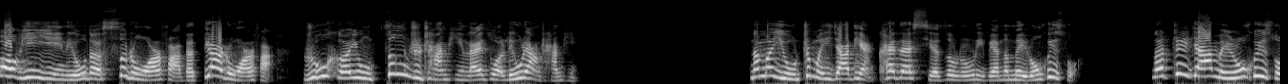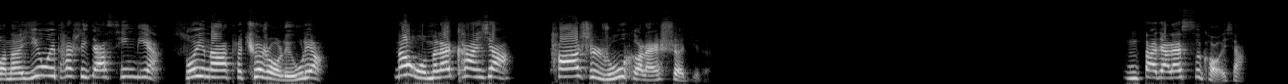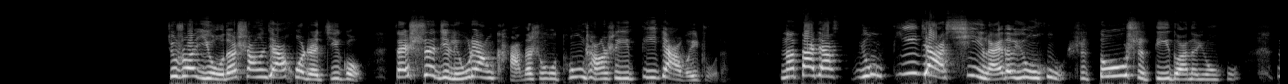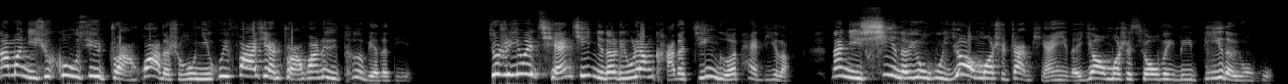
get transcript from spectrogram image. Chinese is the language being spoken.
爆品引流的四种玩法的第二种玩法，如何用增值产品来做流量产品？那么有这么一家店开在写字楼里边的美容会所，那这家美容会所呢，因为它是一家新店，所以呢它缺少流量。那我们来看一下它是如何来设计的。嗯，大家来思考一下，就说有的商家或者机构。在设计流量卡的时候，通常是以低价为主的。那大家用低价吸引来的用户是都是低端的用户。那么你去后续转化的时候，你会发现转换率特别的低，就是因为前期你的流量卡的金额太低了。那你吸引的用户要么是占便宜的，要么是消费力低的用户。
